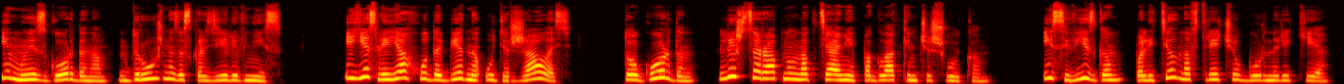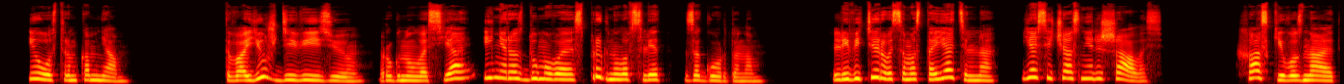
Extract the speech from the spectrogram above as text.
и мы с Гордоном дружно заскользили вниз. И если я худо-бедно удержалась, то Гордон лишь царапнул ногтями по гладким чешуйкам и с визгом полетел навстречу бурной реке и острым камням. «Твою ж дивизию!» — ругнулась я и, не раздумывая, спрыгнула вслед за Гордоном. Левитировать самостоятельно я сейчас не решалась, Хаск его знает,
